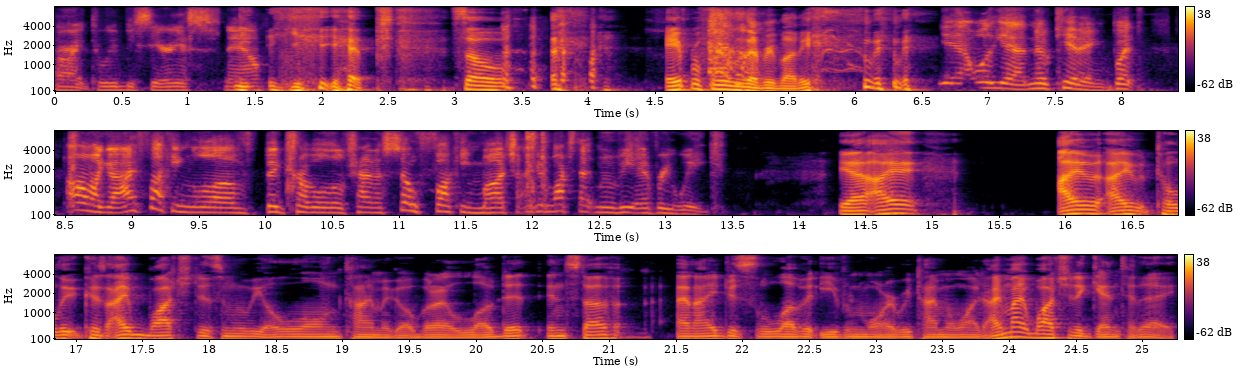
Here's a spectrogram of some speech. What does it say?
All right, can we be serious now? yep. So, April Fools, everybody. Yeah, well, yeah, no kidding. But oh my god, I fucking love Big Trouble in Little China so fucking much. I could watch that movie every week. yeah, I. I I totally because I watched this movie a long time ago, but I loved it and stuff, and I just love it even more every time I watch. I might watch it again today.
